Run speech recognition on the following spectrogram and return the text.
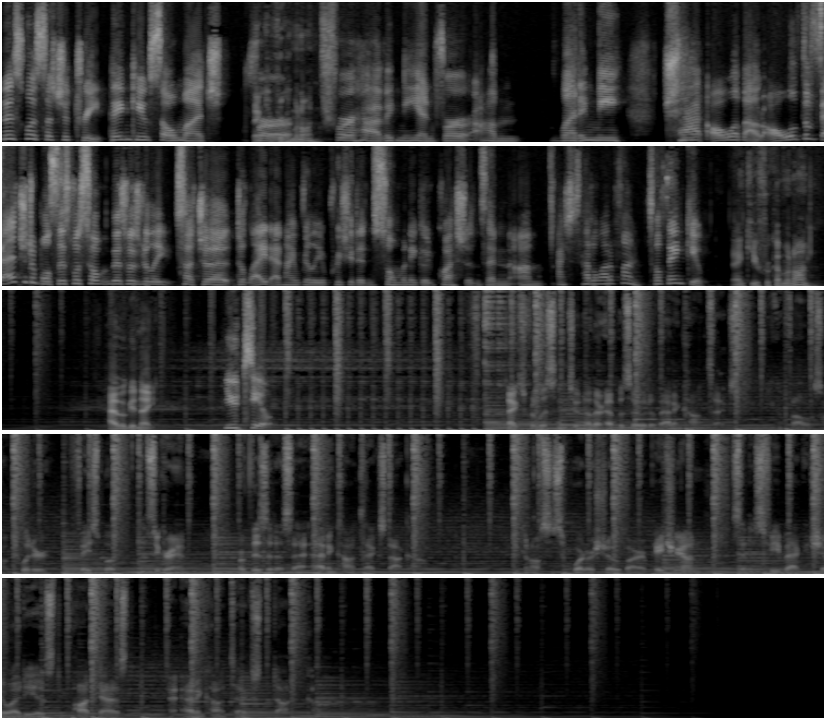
this was such a treat. Thank you so much Thank you for coming on. for having me and for um letting me chat all about all of the vegetables. This was so this was really such a delight and I really appreciated it and so many good questions and um I just had a lot of fun. So thank you. Thank you for coming on. Have a good night. You too. Thanks for listening to another episode of Adding Context. You can follow us on Twitter, Facebook, Instagram, or visit us at addingcontext.com. You can also support our show via our Patreon, send us feedback and show ideas to podcast at addingcontext.com.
